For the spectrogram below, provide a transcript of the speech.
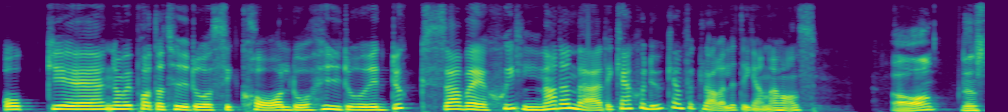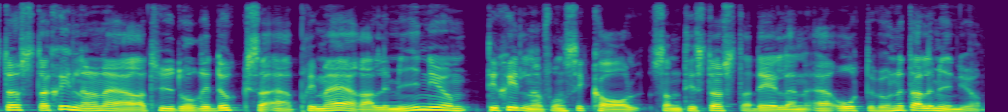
Och eh, nu har vi pratat hydrosikal då, hydroreduxa, vad är skillnaden där? Det kanske du kan förklara lite grann Hans? Ja, den största skillnaden är att hydroreduxa är primäraluminium till skillnad från sikal som till största delen är återvunnet aluminium.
